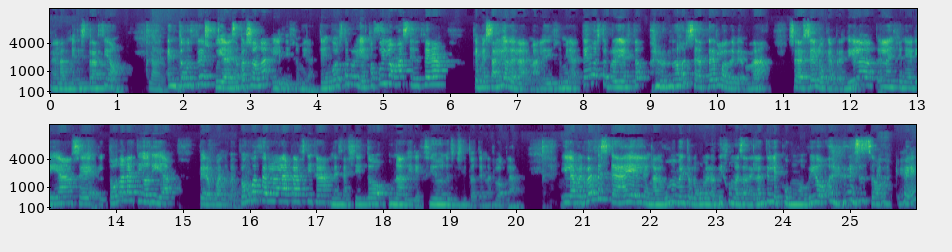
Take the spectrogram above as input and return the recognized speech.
en la administración. Entonces fui a esa persona y le dije, mira, tengo este proyecto, fui lo más sincera que me salió del alma. Le dije, mira, tengo este proyecto, pero no sé hacerlo de verdad. O sea, sé lo que aprendí en la, en la ingeniería, sé toda la teoría, pero cuando me pongo a hacerlo en la práctica necesito una dirección, necesito tenerlo claro. Y la verdad es que a él en algún momento, luego me lo dijo más adelante, le conmovió eso. Okay,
